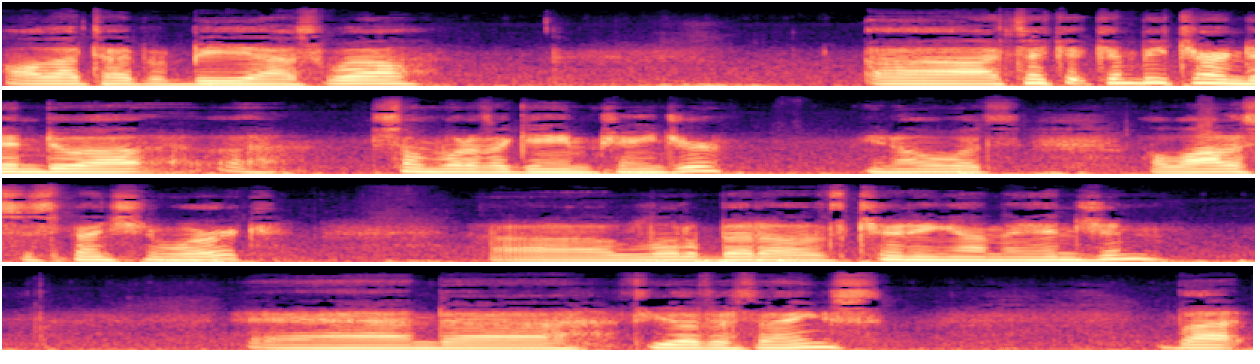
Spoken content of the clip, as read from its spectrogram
all that type of BS. Well, uh, I think it can be turned into a, a somewhat of a game changer, you know, with a lot of suspension work a little bit of tuning on the engine and uh, a few other things. But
